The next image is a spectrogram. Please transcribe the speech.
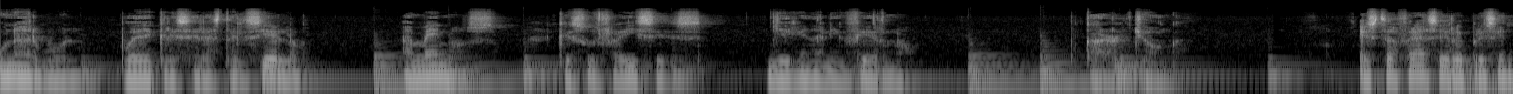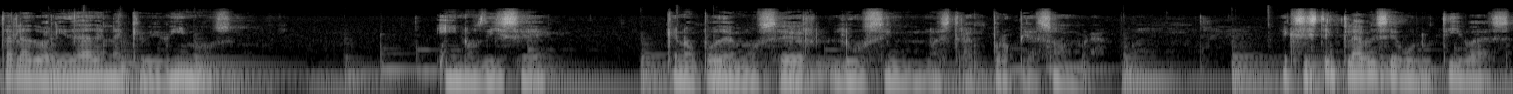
Ningún árbol puede crecer hasta el cielo a menos que sus raíces lleguen al infierno. Carl Jung. Esta frase representa la dualidad en la que vivimos y nos dice que no podemos ser luz sin nuestra propia sombra. Existen claves evolutivas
